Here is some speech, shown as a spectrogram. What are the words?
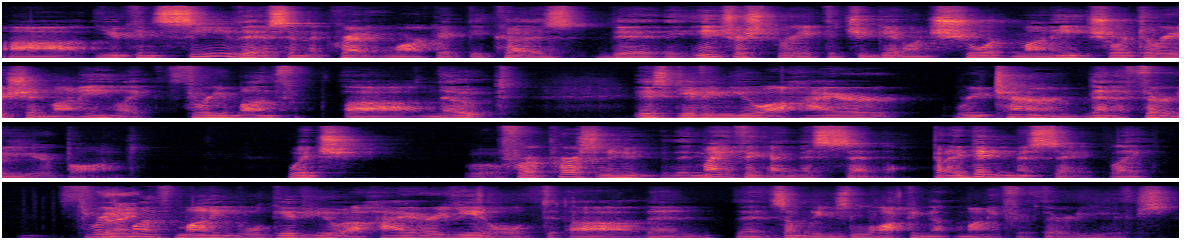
Uh, you can see this in the credit market because the, the interest rate that you get on short money, short duration money, like three month uh, note, is giving you a higher return than a 30 year bond, which for a person who they might think I missaid that, but I didn't missay it. Like three Right. month money will give you a higher yield uh, than than somebody who's locking up money for 30 years.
